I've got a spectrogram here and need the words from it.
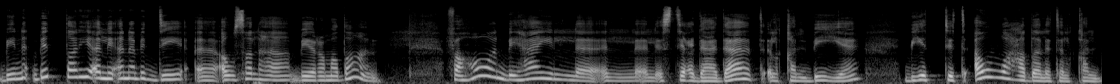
بالطريقة اللي أنا بدي آه، أوصلها برمضان. فهون بهاي الاستعدادات القلبية بتتقوى عضلة القلب.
